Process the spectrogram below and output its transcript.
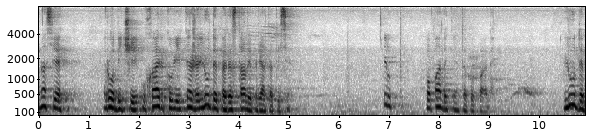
У нас є родичі у Харкові, каже, люди перестали прятатися. Лю- Попаде та попаде. Люди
